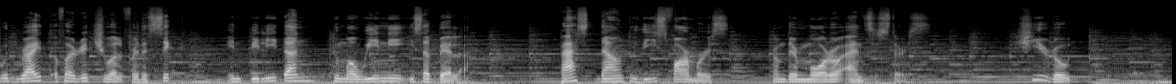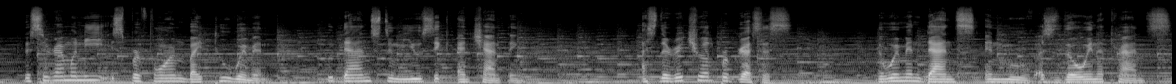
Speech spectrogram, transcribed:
would write of a ritual for the sick in Pilitan Tumauini Isabela, passed down to these farmers from their Moro ancestors. She wrote the ceremony is performed by two women who dance to music and chanting. As the ritual progresses, the women dance and move as though in a trance.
